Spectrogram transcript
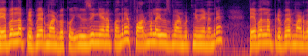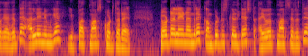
ಟೇಬಲ್ನ ಪ್ರಿಪೇರ್ ಮಾಡಬೇಕು. ಯೂಸಿಂಗ್ ಏನಪ್ಪ ಅಂದರೆ ಫಾರ್ಮುಲಾ ಯೂಸ್ ಮಾಡಿಬಿಟ್ಟು ನೀವೇನಂದರೆ ಟೇಬಲ್ನ ಪ್ರಿಪೇರ್ ಮಾಡಬೇಕಾಗುತ್ತೆ. ಅಲ್ಲಿ ನಿಮಗೆ ಇಪ್ಪತ್ತು ಮಾರ್ಕ್ಸ್ ಕೊಡ್ತಾರೆ. ಟೋಟಲ್ ಏನಂದರೆ ಕಂಪ್ಯೂಟರ್ ಸ್ಕಿಲ್ ಟೆಸ್ಟ್ ಐವತ್ತು ಮಾರ್ಕ್ಸ್ ಇರುತ್ತೆ.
